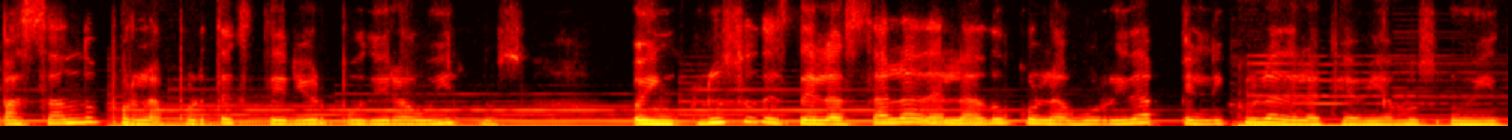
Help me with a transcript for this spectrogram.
pasando por la puerta exterior pudiera oírnos o incluso desde la sala de al lado con la aburrida película de la que habíamos huido.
